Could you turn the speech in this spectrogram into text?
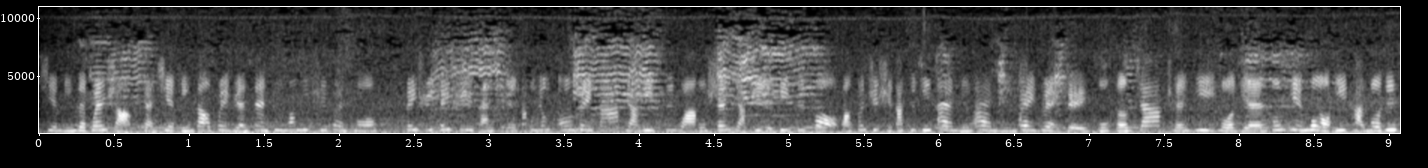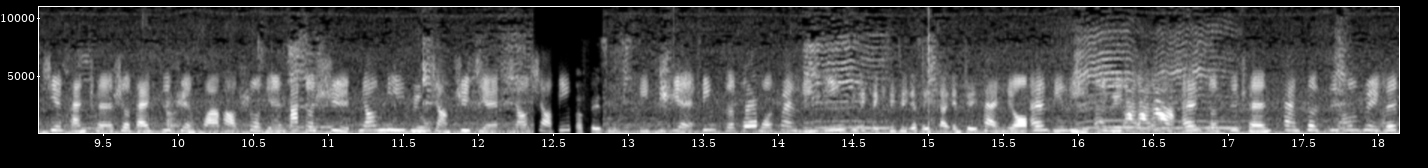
谢谢您的观赏感谢频道会员赞助猫咪吃饭陀飞须飞须韩雪 w 欧瑞巴雅丽丝娃无声雅致 dj 后黄昏之时大司机爱您爱您贝瑞水伏恒沙陈毅罗言龚叶墨伊卡诺丁谢韩晨舍白思卷华宝硕妍八个室喵咪如蒋志杰小小丁李体验冰河波摩范林英因为水世界的水彩跟水彩流恩比里厄运奥拉拉安格斯陈汉克斯欧瑞恩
